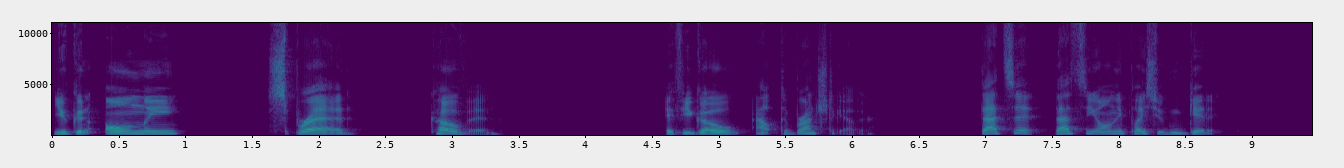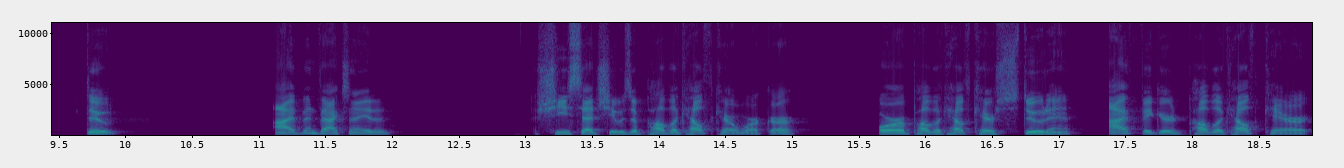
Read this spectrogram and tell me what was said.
you can only spread COVID if you go out to brunch together. That's it. That's the only place you can get it. Dude, I've been vaccinated. She said she was a public health care worker or a public health care student. I figured public health care,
